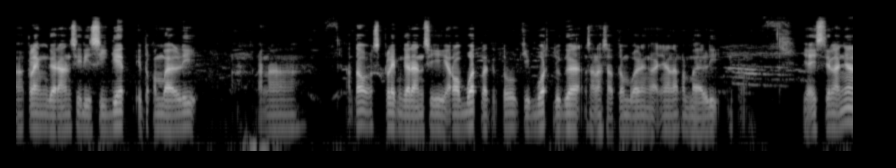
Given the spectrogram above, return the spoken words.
uh, klaim garansi di Seagate itu kembali karena atau klaim garansi robot waktu itu keyboard juga salah satu tombolnya nggak nyala kembali gitu. Ya istilahnya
